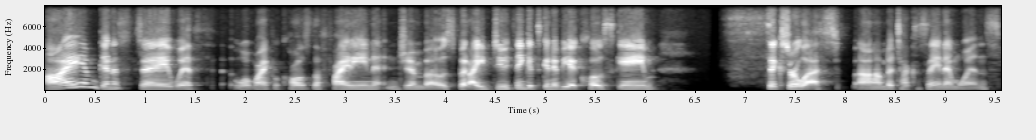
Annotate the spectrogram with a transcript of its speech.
I am going to stay with what Michael calls the fighting Jimbos, but I do think it's going to be a close game, six or less, um, but Texas A&M wins.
